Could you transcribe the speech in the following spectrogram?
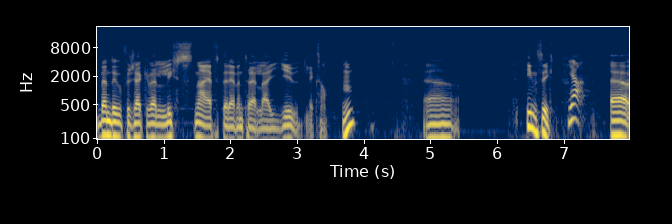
men du försöker väl lyssna efter eventuella ljud liksom. Mm. Eh, insikt. Ja, Eh,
